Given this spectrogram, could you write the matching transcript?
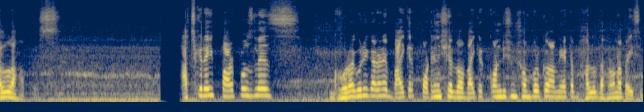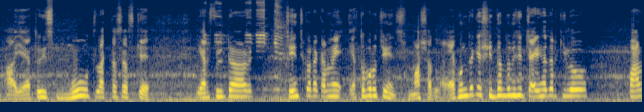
আল্লাহ হাফেজ। আজকের এই পারপোজলেস ঘোরাঘুরির কারণে বাইকের পটেনশিয়াল বা বাইকের কন্ডিশন সম্পর্কে আমি একটা ভালো ধারণা পাইছি। ভাই, এত স্মুথ লাগতেছে আজকে। এয়ার ফিল্টার চেঞ্জ করার কারণে এত বড় চেঞ্জ মাশাল্লাহ এখন থেকে সিদ্ধান্ত নিয়েছি চার হাজার কিলো পার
